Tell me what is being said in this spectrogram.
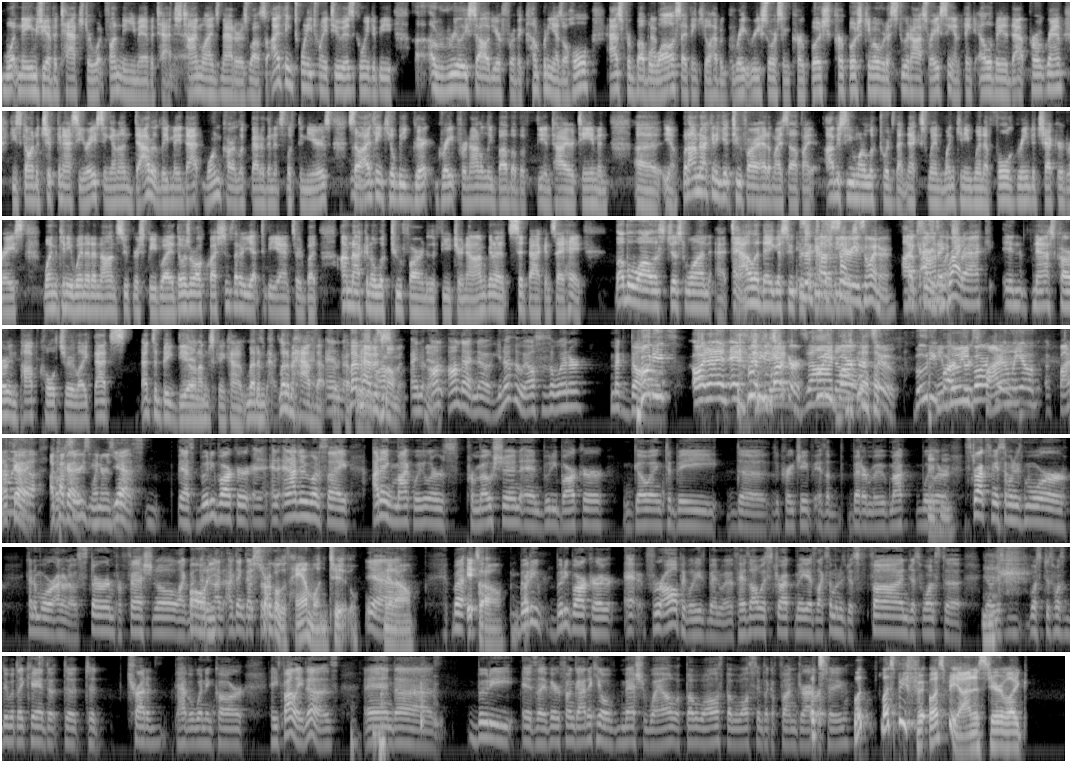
what names you have attached or what funding you may have attached. Timelines matter as well. So I think 2022 is going to be a- really solid year for the company as a whole. As for Bubba Wallace, I think he'll have a great resource in Kurt Busch. Kurt Busch came over to Stewart-Haas Racing and I think elevated that program. He's gone to Chip Ganassi Racing and undoubtedly made that one car look better than it's looked in years. So I think he'll be great, great for not only Bubba but the entire team. And uh, you know, but I'm not going to get too far ahead of myself. I obviously you want to look towards that next win. When can he win a full green to checkered race? When can he win at a non super speedway? Those are all questions that are yet to be answered. But I'm not going to look too far into the future now. I'm going to sit back and say, hey. Bubba Wallace just won at Talladega Super He's a Speedway. Cup the most Series winner. Cup Series iconic winner. Right. track in NASCAR in pop culture. Like that's that's a big deal, and, I'm just going to kind of let him let him have that for a couple. Let him have his moment. And Yeah. on, on that note, you know who else is a winner? McDonald's. Bootie. Oh, and, and, and Bootie Barker. Bootie Donald. Barker too. Bootie And Barker's Bootie Barker. finally a finally Okay, a, a Cup okay. Series winner as Yes, yes, Bootie Barker, and, and, and I do want to say I think Mike Wheeler's promotion and Bootie Barker going to be the the crew chief is a better move. Mike Wheeler Mm-hmm. strikes me as someone who's more kind of more I don't know stern, professional. Like Oh, I, he- I think that's the- struggled with Hamlin too. Yeah. you know. But So Bootie Bootie Barker, eh, for all people he's been with, has always struck me as like someone who's just fun, just wants to, you know, just wants just wants to do what they can to to, to try to have a winning car. He finally does, and uh, Bootie is a very fun guy. I think he'll mesh well with Bubba Wallace. Bubba Wallace seems like a fun driver Let's- too. let, let's be let's be honest here. Like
